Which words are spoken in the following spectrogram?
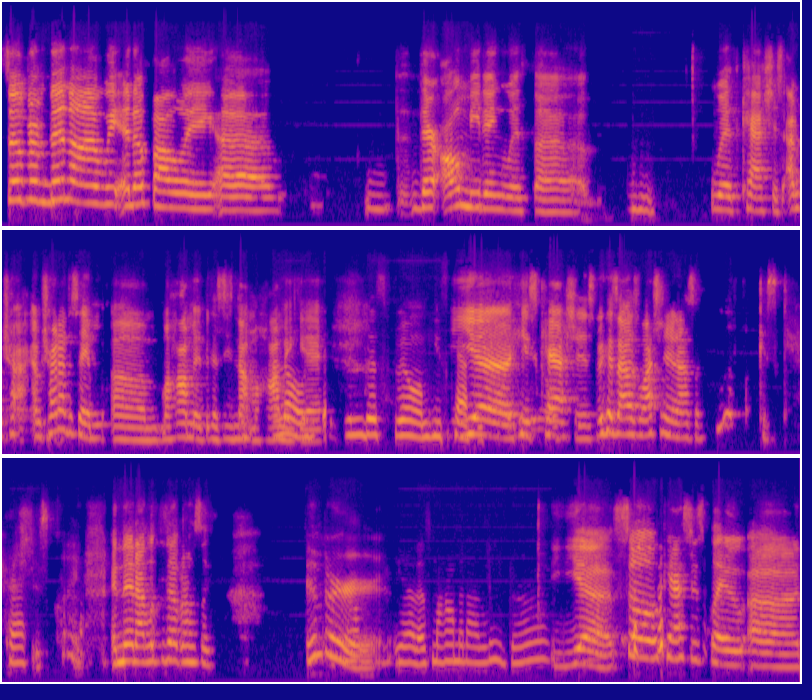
So from then on, we end up following. Uh, they're all meeting with uh, Mhm. With Cassius. I'm trying. I'm trying not to say um Muhammad because he's not Muhammad know, yet. In this film, he's Cassius Yeah, he's. Cassius because I was watching it and I was like, who the fuck is Cassius. Cassius Clay? And then I looked it up and I was like, Ember. Yeah, that's Muhammad Ali, girl. Yeah. So Cassius Clay, uh,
